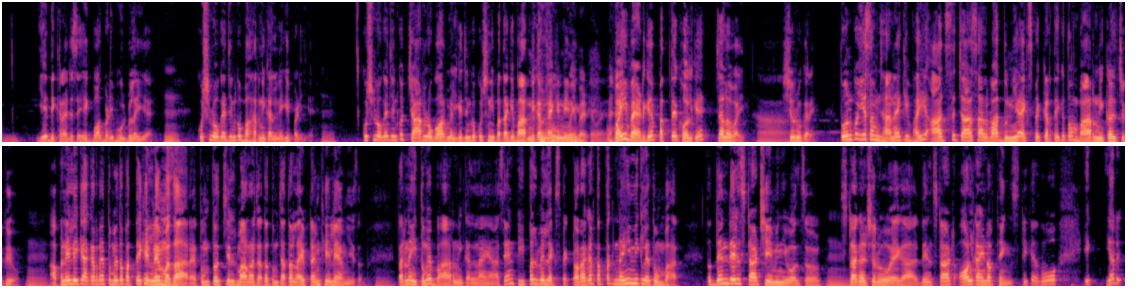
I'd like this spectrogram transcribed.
ये दिख रहा है जैसे एक बहुत बड़ी भूल भुलई है। हम्म, कुछ लोग हैं जिनको बाहर निकलने की पड़ी है। कुछ लोग हैं जिनको चार लोग और मिल गए जिनको कुछ नहीं पता कि बाहर निकलना है कि नहीं। वहीं नहीं। बैठे। वहीं बैठ गए पत्ते खोल के चलो भाई हाँ। शुरू करें। तो उनको ये समझाना है कि भाई आज से चार साल बाद दुनिया एक्सपेक्ट करते है कि तुम बाहर निकल चुके हो। हम्म। अपने लिए क्या कर रहे हैं? तुम्हें तो पत्ते खेलने में मज़ा आ रहा है। तुम तो चिल मारना चाहते हो तुम चाहते हो लाइफ टाइम खेले हम ये सब। हम्म। पर नहीं तुम्हें बाहर निकलना है यहाँ से एंड पीपल विल एक्सपेक्ट और अगर तब तक नहीं निकले तुम बाहर तो then they start shaming you also struggle शुरू होएगा। They start all kind of things ठीक है? तो एक यार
